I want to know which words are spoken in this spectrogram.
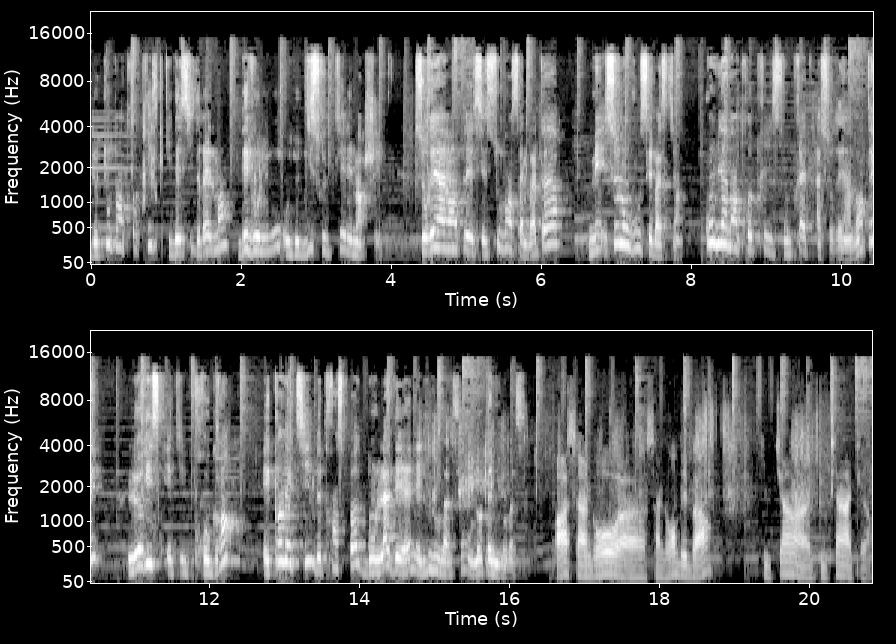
de toute entreprise qui décide réellement d'évoluer ou de disrupter les marchés. Se réinventer, c'est souvent salvateur, mais selon vous, Sébastien, combien d'entreprises sont prêtes à se réinventer? Le risque est-il trop grand? Et qu'en est-il de transport dont l'ADN est l'innovation ou l'open innovation? Ah, c'est un euh, un grand débat qui me tient, qui me tient à cœur.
